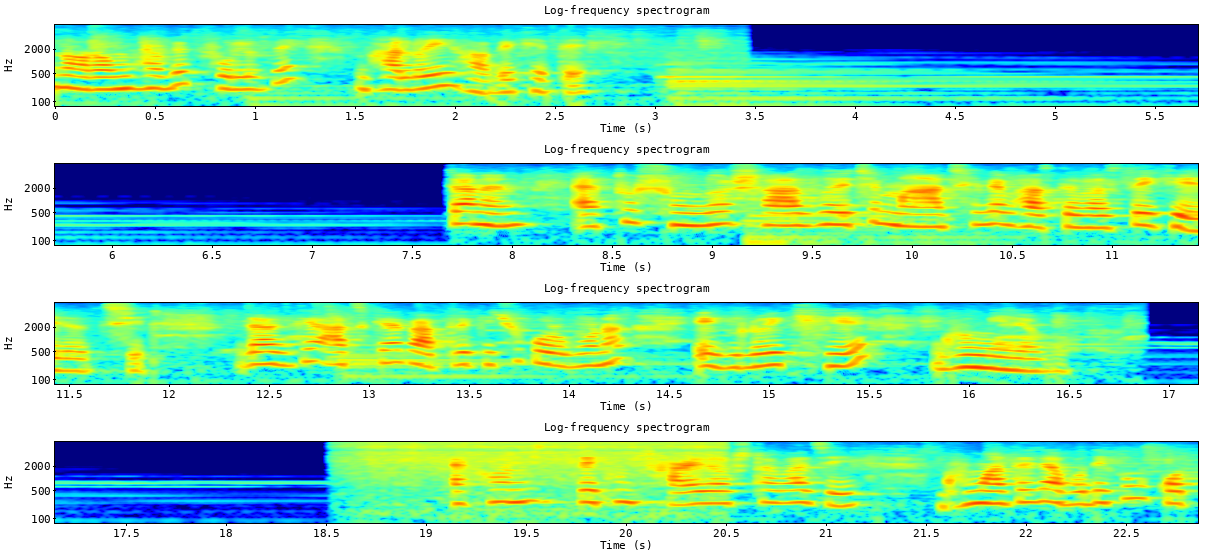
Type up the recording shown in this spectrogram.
নরম হবে, ফুলবে, ভালোই হবে খেতে। জানেন, এত সুন্দর স্বাদ হয়েছে, মা ছেলে ভাজতে, ভাজতেই খেয়ে যাচ্ছি। যাকে আজকে আর রাত্রে কিছু করব না, এগুলোই খেয়ে ঘুমিয়ে যাব। এখন দেখুন সাড়ে দশটা বাজে, ঘুমাতে যাব। দেখুন কত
